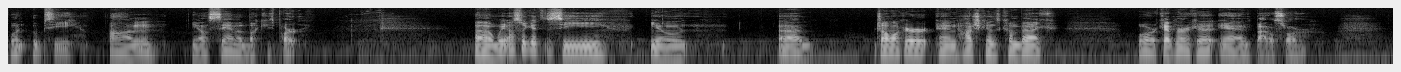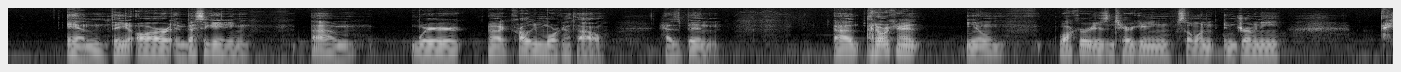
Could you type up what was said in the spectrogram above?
one oopsie on you know Sam and Bucky's part. Uh, we also get to see you know uh, John Walker and Hoskins come back, or Captain America and Battlestar, and they are investigating um, where uh, Karli Morgenthau has been. Uh, I don't recognize, you know, Walker is interrogating someone in Germany. I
